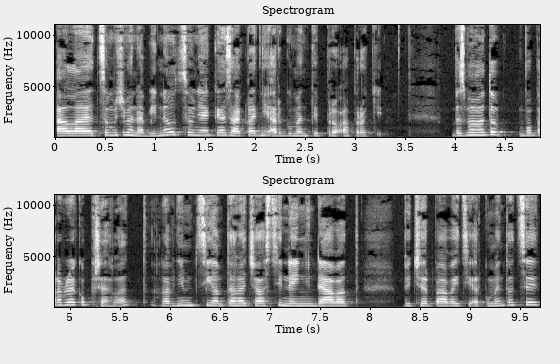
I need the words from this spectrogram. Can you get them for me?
ale co můžeme nabídnout, jsou nějaké základní argumenty pro a proti. Vezmeme to opravdu jako přehled. Hlavním cílem téhle části není dávat vyčerpávající argumentaci,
